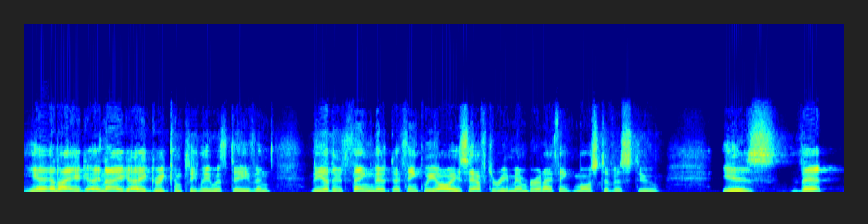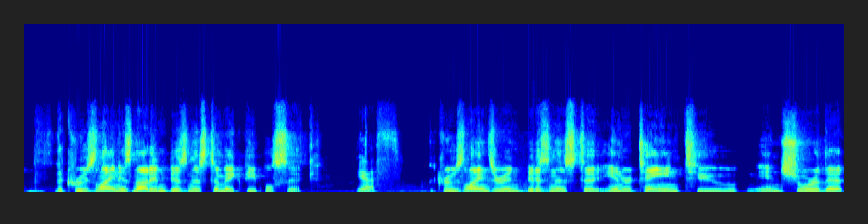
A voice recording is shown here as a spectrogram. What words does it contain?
yeah, and I and I, I agree completely with Dave. And the other thing that I think we always have to remember, and I think most of us do, is that the cruise line is not in business to make people sick. Yes. The cruise lines are in business to entertain, to ensure that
